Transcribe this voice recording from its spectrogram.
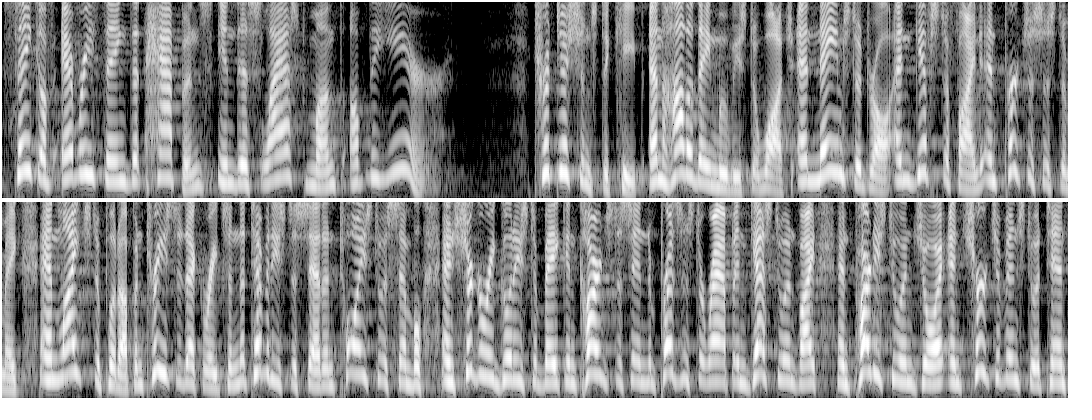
Think of everything that happens in this last month of the year traditions to keep, and holiday movies to watch, and names to draw, and gifts to find, and purchases to make, and lights to put up, and trees to decorate, and nativities to set, and toys to assemble, and sugary goodies to bake, and cards to send, and presents to wrap, and guests to invite, and parties to enjoy, and church events to attend,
